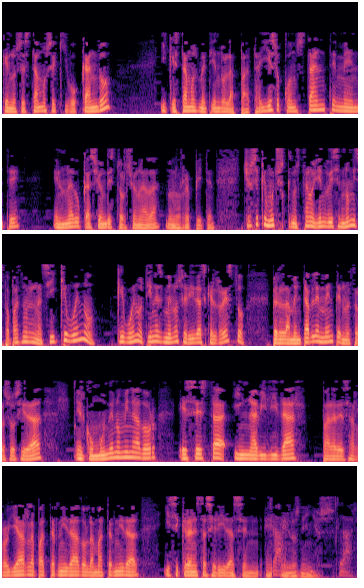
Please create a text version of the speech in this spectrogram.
que nos estamos equivocando y que estamos metiendo la pata. Y eso constantemente en una educación distorsionada nos lo repiten. Yo sé que muchos que nos están oyendo dicen, no, mis papás no eran así, qué bueno, qué bueno, tienes menos heridas que el resto. Pero lamentablemente en nuestra sociedad el común denominador es esta inhabilidad para desarrollar la paternidad o la maternidad y se crean estas heridas en, en- Claro. en los niños. Claro.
